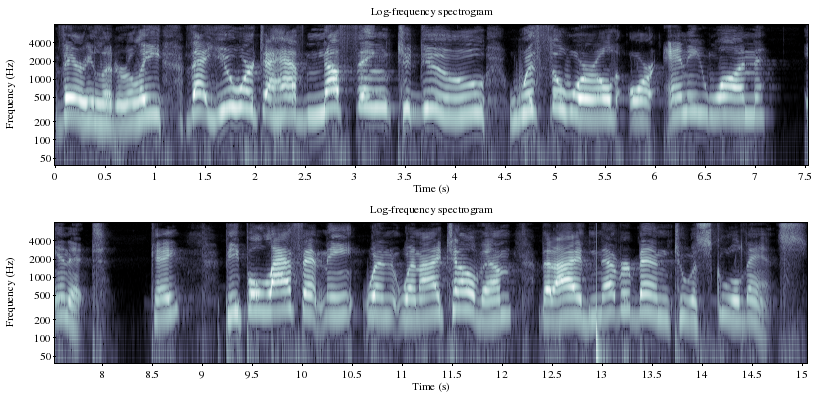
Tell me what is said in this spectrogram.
very literally that you were to have nothing to do with the world or anyone in it. Okay? People laugh at me when, when I tell them that I've never been to a school dance.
